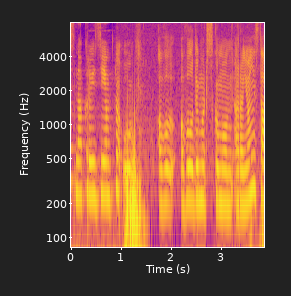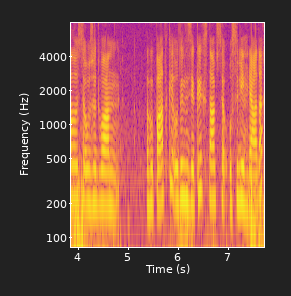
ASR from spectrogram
знаходились на кризі. У Вол- Володимирському районі сталося уже два випадки, один з яких стався у селі Грядах,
